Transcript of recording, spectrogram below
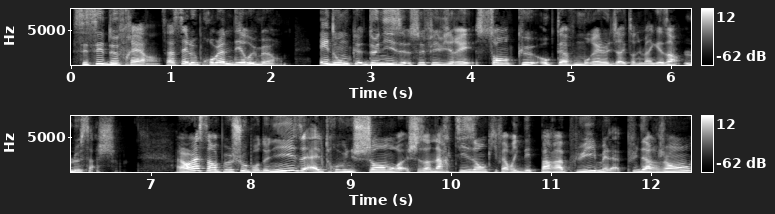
C'est ses deux frères. Ça, c'est le problème des rumeurs. Et donc, Denise se fait virer sans que Octave Mouret, le directeur du magasin, le sache. Alors là, c'est un peu chaud pour Denise. Elle trouve une chambre chez un artisan qui fabrique des parapluies, mais elle a plus d'argent.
